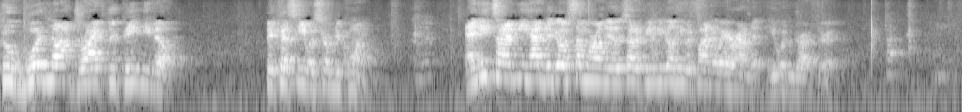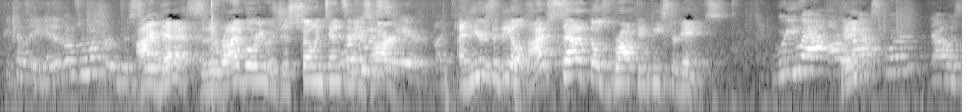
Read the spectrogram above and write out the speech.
who would not drive through Pinckneyville because he was from DuQuoin. Anytime he had to go somewhere on the other side of Pinckneyville, he would find a way around it. He wouldn't drive through it. Because they hated them so much, or just I guess the rivalry was just so intense or in he his was heart. scared. Like, And here's the deal: I've sat at those Brock and Peaster games. were you at our Okay. last one? That was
